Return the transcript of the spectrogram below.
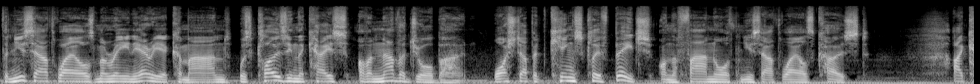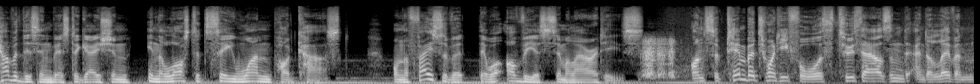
the New South Wales Marine Area Command was closing the case of another jawbone washed up at Kingscliff Beach on the far north New South Wales coast. I covered this investigation in the Lost at Sea 1 podcast. On the face of it, there were obvious similarities. On September 24, 2011,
